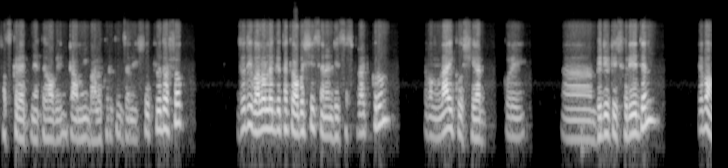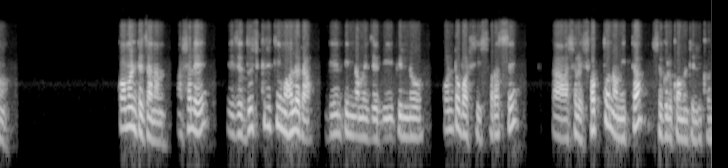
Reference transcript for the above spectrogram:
সাবস্ক্রাইব নিতে হবে। এটা আমি ভালো করে জানি। সুপ্রিয় দর্শক, যদি ভালো লেগে থাকে অবশ্যই চ্যানেলটি সাবস্ক্রাইব করুন এবং লাইক ও শেয়ার করে ভিডিওটি সরিয়ে দেন এবং কমেন্টে জানান। আসলে এই যে দুষ্কৃতী মহলেরা বিএনপির নামে যে বিভিন্ন কন্ট্রোভার্সি সরাচ্ছে তা আসলে সত্য না মিথ্যা, সেগুলো কমেন্টে লিখুন।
